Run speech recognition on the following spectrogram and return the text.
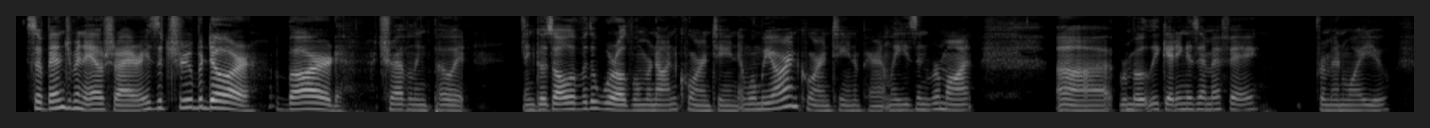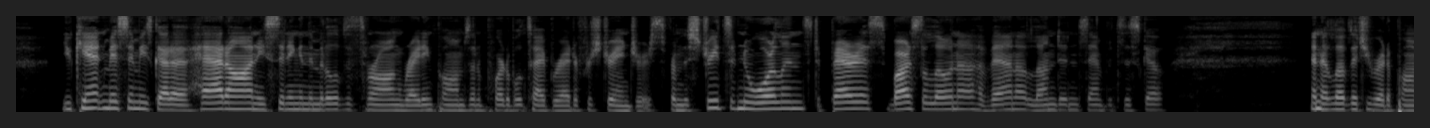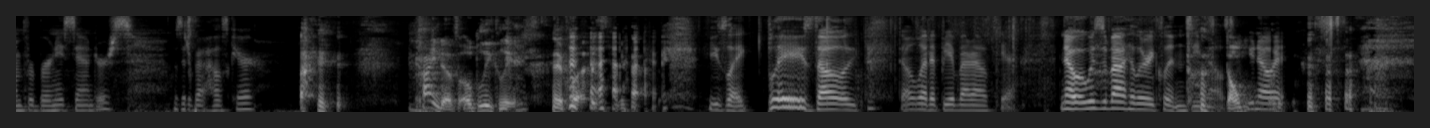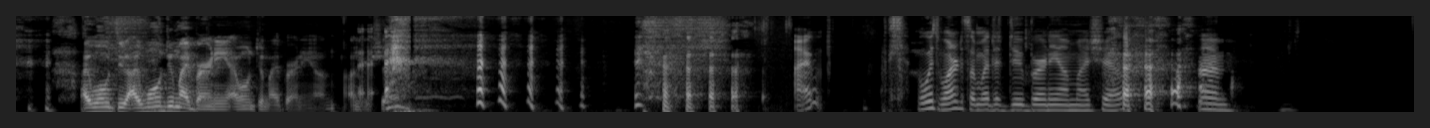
so Benjamin Aleshire, he's a troubadour, a bard, a traveling poet, and goes all over the world when we're not in quarantine. And when we are in quarantine, apparently he's in Vermont, uh, remotely getting his MFA from NYU. You can't miss him. He's got a hat on. He's sitting in the middle of the throng, writing poems on a portable typewriter for strangers. From the streets of New Orleans to Paris, Barcelona, Havana, London, San Francisco. And I love that you wrote a poem for Bernie Sanders. Was it about healthcare? kind of obliquely, it was. yeah. He's like, please don't don't let it be about healthcare. No, it was about Hillary Clinton's emails. Don't you know it. I won't do. I won't do my Bernie. I won't do my Bernie on on your show. I I've always wanted someone to do Bernie on my show. Um,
